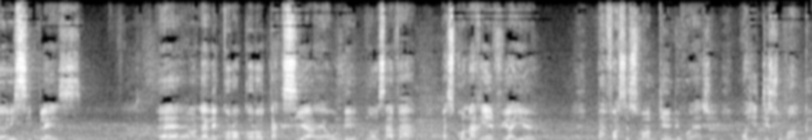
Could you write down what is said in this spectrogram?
eux, ils s'y plaisent. Hein, on a les korokoro taxis à Yaoundé. Non, ça va, parce qu'on n'a rien vu ailleurs. Parfois, c'est souvent bien de voyager. Moi, je dis souvent que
